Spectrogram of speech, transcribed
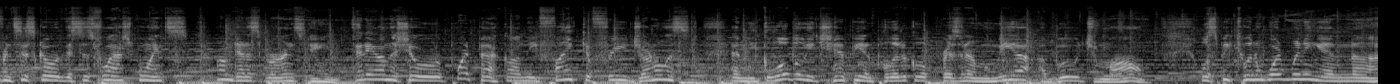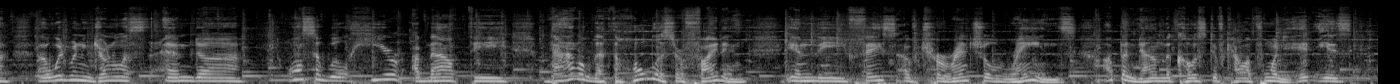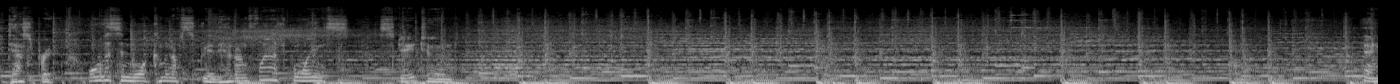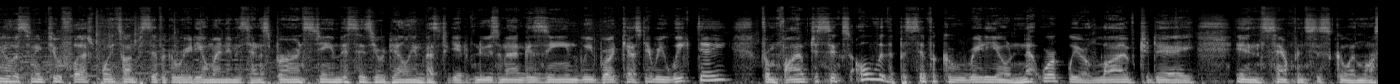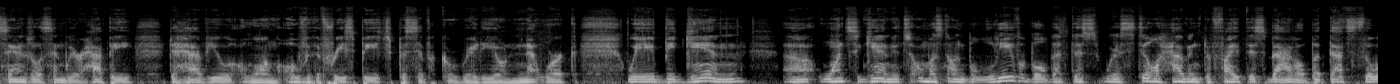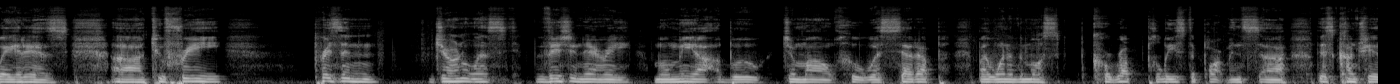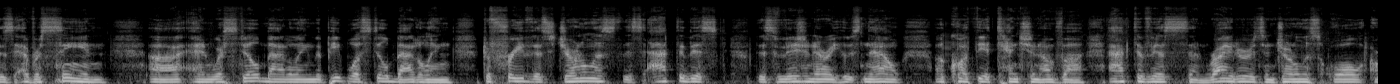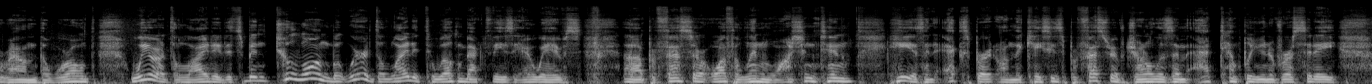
Francisco. This is Flashpoints. I'm Dennis Bernstein. Today on the show, we report back on the fight to free journalist and the globally champion political prisoner Mumia Abu Jamal. We'll speak to an award-winning and uh, award-winning journalist, and uh, also we'll hear about the battle that the homeless are fighting in the face of torrential rains up and down the coast of California. It is desperate. All this and more coming up straight ahead on Flashpoints. Stay tuned. And you're listening to Flashpoints on Pacifica Radio. My name is Dennis Bernstein. This is your daily investigative news magazine. We broadcast every weekday from 5 to 6 over the Pacifica Radio Network. We are live today in San Francisco and Los Angeles, and we are happy to have you along over the Free Speech Pacifica Radio Network. We begin uh, once again, it's almost unbelievable that this we're still having to fight this battle, but that's the way it is. Uh, to free prison journalist, visionary Mumia Abu Jamal, who was set up by one of the most corrupt police departments uh, this country has ever seen. Uh, and we're still battling, the people are still battling to free this journalist, this activist, this visionary who's now uh, caught the attention of uh, activists and writers and journalists all around the world. We are delighted. It's been too long, but we're delighted to welcome back to these airwaves uh, Professor Arthur Linn Washington. He is an expert on the case. He's a professor of journalism at Temple University.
